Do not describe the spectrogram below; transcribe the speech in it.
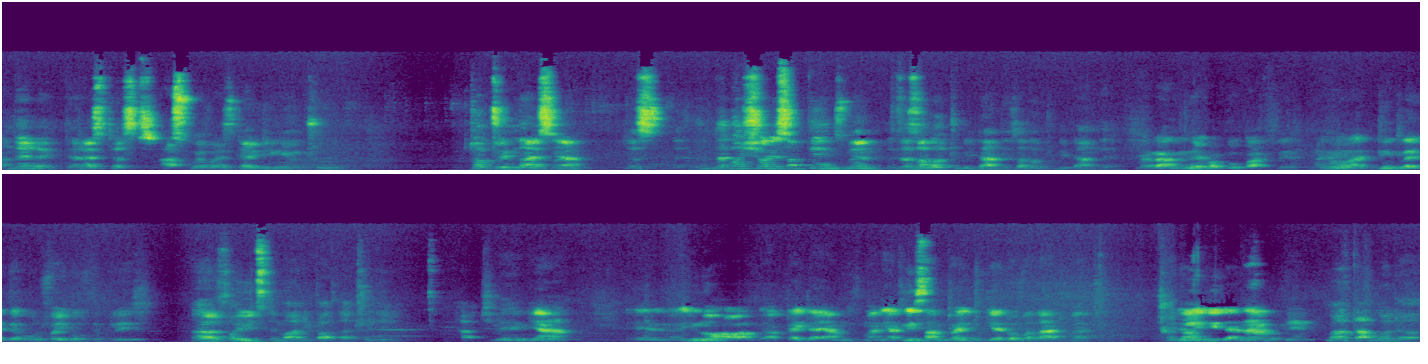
and then like the rest, just ask whoever is guiding you to talk to him nice, man. Just they're gonna show you some things, man. There's a lot to be done. There's a lot to be done there. But I'll never go back there. I know I didn't like the whole vibe of the place. Uh, for you, it's the money part that really hurt you. Man, yeah. And you know how up- uptight I am with money. At least I'm trying to get over that, but I really did a number, man. Man, thank God, uh,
